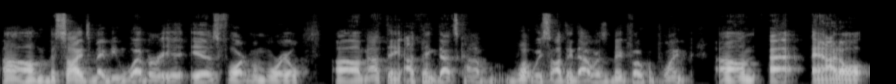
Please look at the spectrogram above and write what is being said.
Um, besides maybe Webber i- is Florida Memorial. Um, I think I think that's kind of what we saw. I think that was a big focal point. Um, uh, and I don't.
